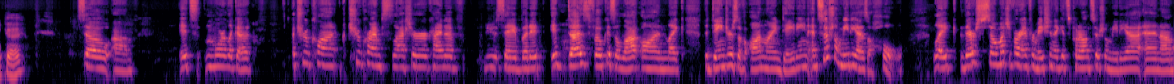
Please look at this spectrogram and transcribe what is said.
okay. So um, it's more like a a true crime true crime slasher kind of you say, but it it does focus a lot on like the dangers of online dating and social media as a whole. Like there's so much of our information that gets put on social media, and um,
